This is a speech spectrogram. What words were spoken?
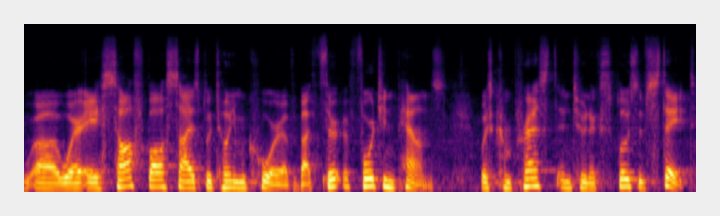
uh, where a softball sized plutonium core of about thir- 14 pounds was compressed into an explosive state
